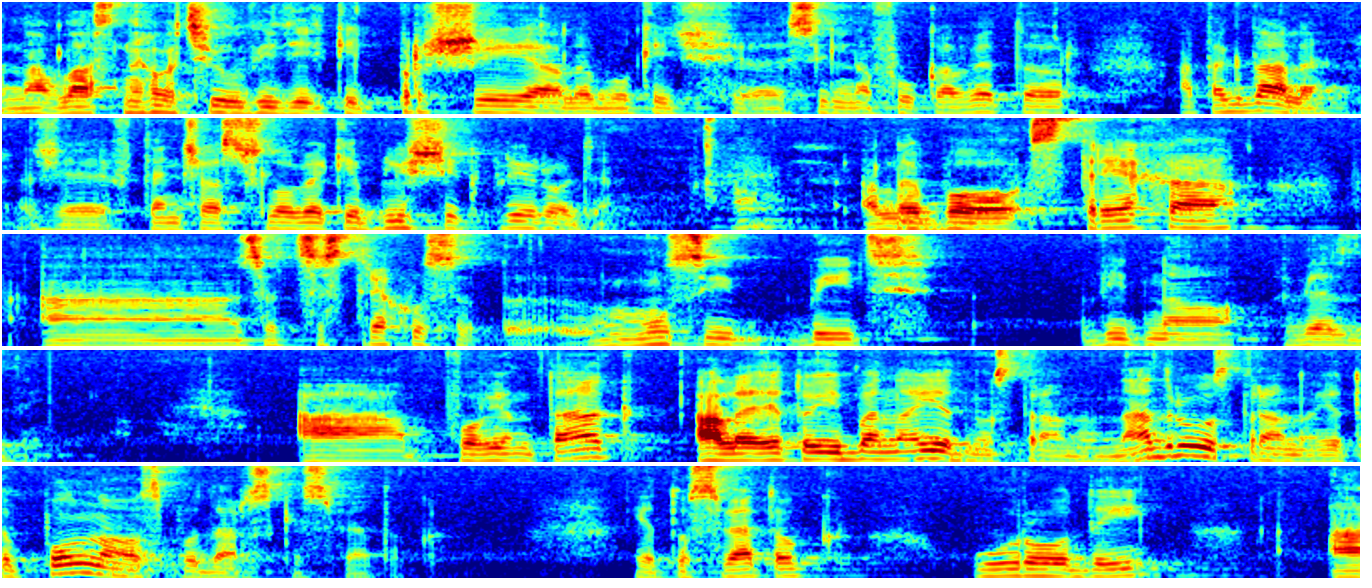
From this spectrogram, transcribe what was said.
na vlastné oči uvidieť, keď prší, alebo keď e, silno fúka vetor a tak ďalej. Že v ten čas človek je bližšie k prírode. Alebo strecha, a že cez strechu e, musí byť vidno hviezdy. A poviem tak, ale je to iba na jednu stranu. Na druhú stranu je to polnohospodársky sviatok. Je to sviatok úrody a,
